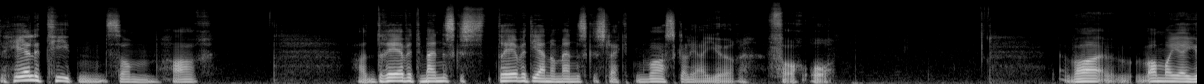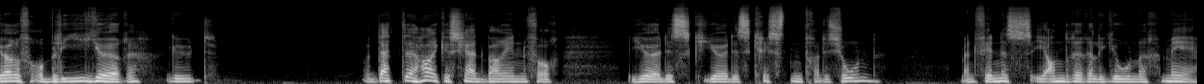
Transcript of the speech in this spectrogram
hele tiden som har, har drevet, menneskes, drevet gjennom menneskeslekten. Hva skal jeg gjøre for å hva, hva må jeg gjøre for å blidgjøre Gud? Og dette har ikke skjedd bare innenfor jødisk, jødisk kristen tradisjon, men finnes i andre religioner med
